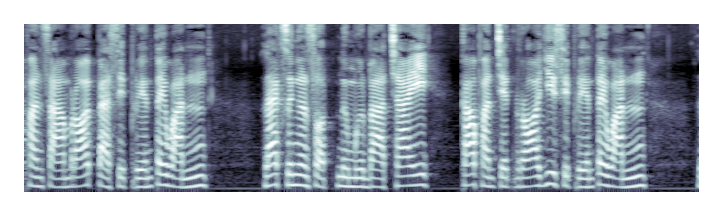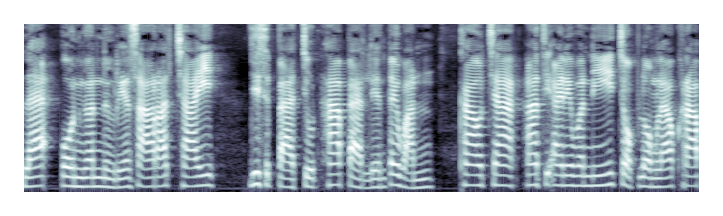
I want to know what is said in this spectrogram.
9,380 เหรียญไต้หวัน แลกซื้อเงินสด 10,000 บาทใช้ 9,720 เหรียญไต้หวัน และโอนเงิน 1 เหรียญสหรัฐใช้ 28.58 เหรียญไต้หวัน ข่าวจาก RTI ในวันนี้จบลงแล้วครับ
